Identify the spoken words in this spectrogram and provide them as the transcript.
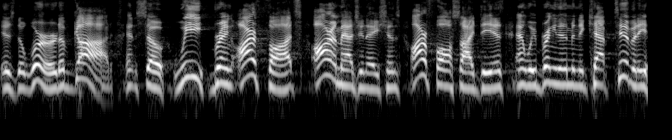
is the Word of God. And so we bring our thoughts, our imaginations, our false ideas, and we bring them into captivity.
